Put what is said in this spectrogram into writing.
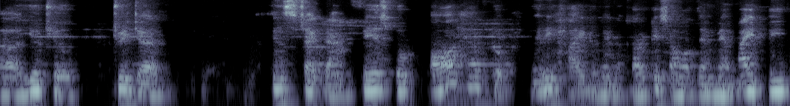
uh, YouTube, Twitter, Instagram, Facebook, all have very high domain authority. Some of them may, might be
